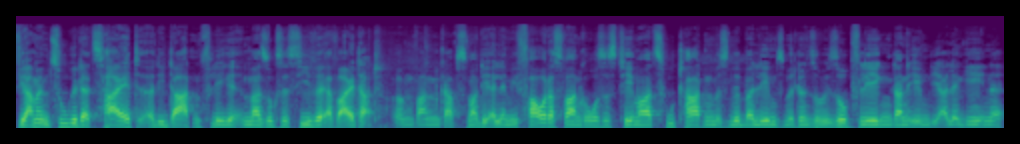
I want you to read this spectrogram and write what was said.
wir haben im Zuge der Zeit äh, die Datenpflege immer sukzessive erweitert. Irgendwann gab es mal die LMIV, das war ein großes Thema. Zutaten müssen wir bei Lebensmitteln sowieso pflegen, dann eben die Allergene.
